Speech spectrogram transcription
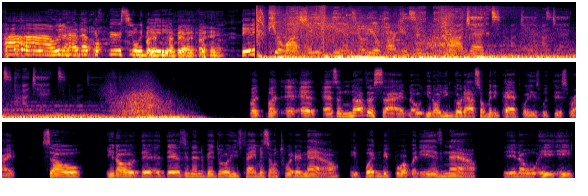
Uh-uh, we don't have no conspiracy with don't Diddy. anything. You're watching the Antonio Parkinson Project. Project. Project. but but as, as another side note, you know, you can go down so many pathways with this, right? So you know, there there's an individual. He's famous on Twitter now. He wasn't before, but he is now. You know, he he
